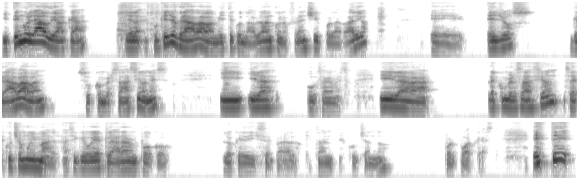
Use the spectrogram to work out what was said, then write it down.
Y tengo el audio acá, porque ellos grababan, ¿viste? Cuando hablaban con los Friendship por la radio, eh, ellos grababan sus conversaciones y, y la... Uh, y la, conversación se escucha muy mal, así que voy a aclarar un poco lo que dice para los que están escuchando por podcast. Este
